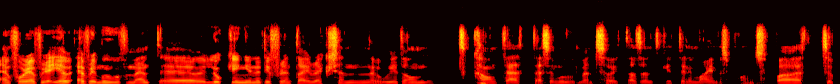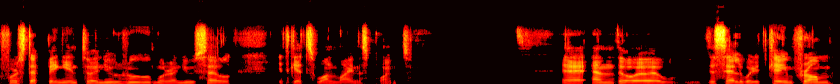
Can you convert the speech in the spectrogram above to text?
and for every every movement, uh, looking in a different direction, we don't count that as a movement, so it doesn't get any minus points. But for stepping into a new room or a new cell, it gets one minus point. Uh, and the, uh, the cell where it came from,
